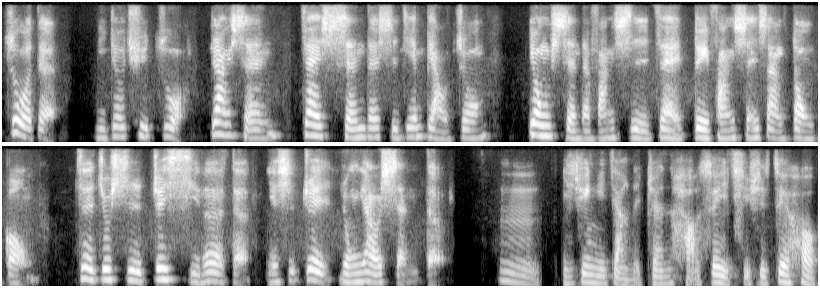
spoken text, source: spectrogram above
做的，你就去做，让神在神的时间表中，用神的方式在对方身上动工，这就是最喜乐的，也是最荣耀神的。嗯，怡君你讲的真好。所以其实最后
